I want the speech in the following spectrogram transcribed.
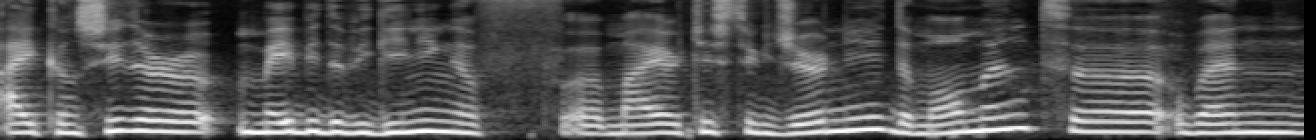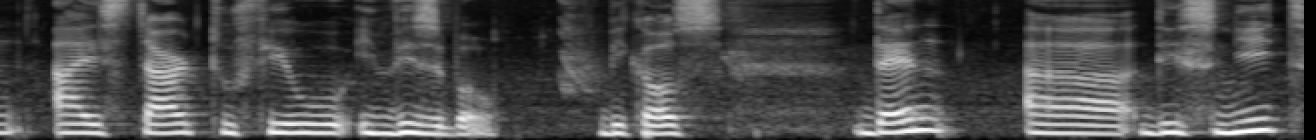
I consider maybe the beginning of uh, my artistic journey the moment uh, when I start to feel invisible, because then uh, this need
